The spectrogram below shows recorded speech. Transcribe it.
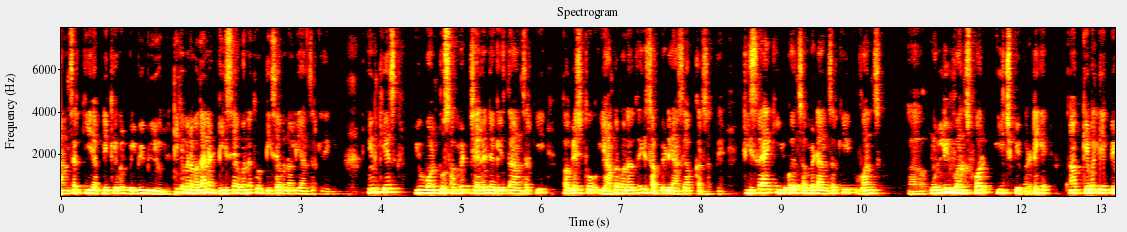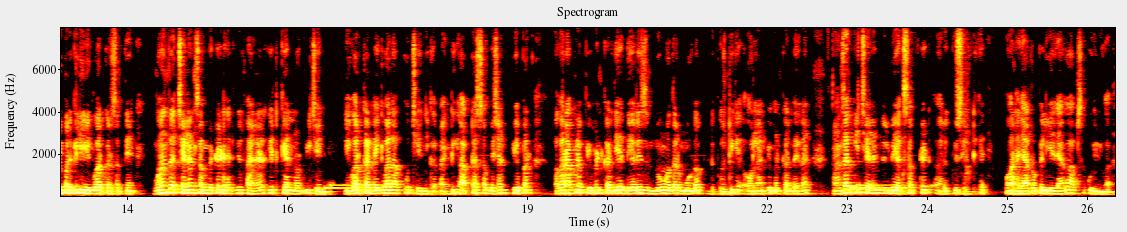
answer key applicable will be B only ठीक है? मैंने बताया ना डी सेवन है तो डी सेवन वाली आंसर की देखिए in case you want to submit challenge against the answer key publish तो यहाँ पर बना सबमिट यहाँ से आप कर सकते हैं। तीसरा है कि you can submit answer key once only once for each paper ठीक है? आप केवल एक पेपर के लिए एक बार कर सकते हैं। Once the challenge submitted has been final it can not be change एक बार करने के बाद आपको चेंज नहीं कर पाएँगे, ठीक है? आफ्टर सबमिशन पेपर अगर आपने पेमेंट कर दिया there is no other mode of deposit ठीक है? ऑनलाइन पेमेंट कर देना है। Answer key challenge will be accepted request ठीक है? और हज़ार रुपये लिया जाएगा, आपसे कोई नहीं होगा।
